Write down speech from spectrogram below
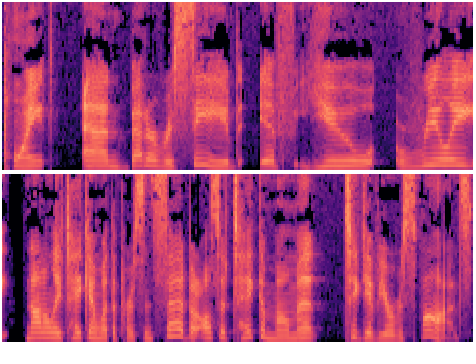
point and better received if you really not only take in what the person said, but also take a moment to give your response.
